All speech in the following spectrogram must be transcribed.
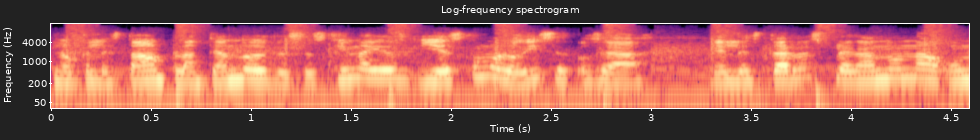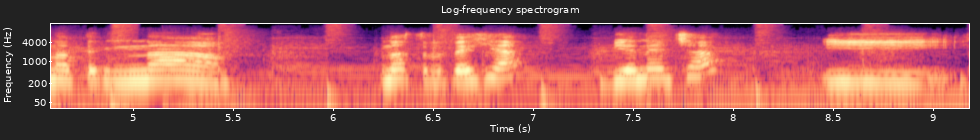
lo que le estaban planteando desde su esquina y es, y es como lo dices, o sea, el estar desplegando una, una, una, una estrategia bien hecha y,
